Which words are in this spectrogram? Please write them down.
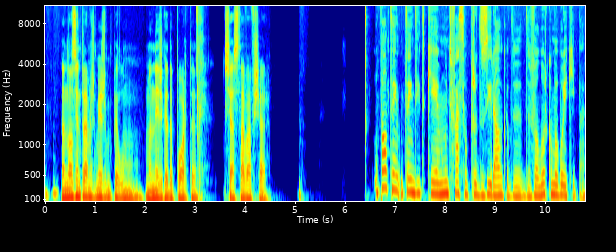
Uhum. Então, nós entramos mesmo pela manesga da porta que já se estava a fechar. O Paulo tem, tem dito que é muito fácil produzir algo de, de valor com uma boa equipa.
